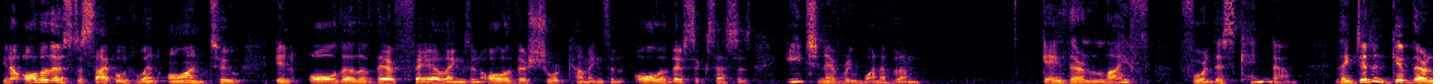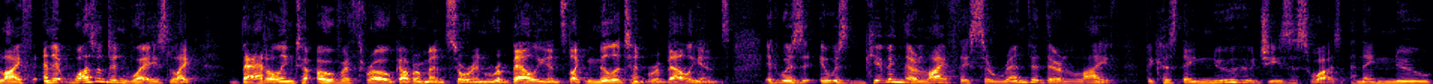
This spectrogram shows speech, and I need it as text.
you know all of those disciples went on to in all of their failings and all of their shortcomings and all of their successes, each and every one of them gave their life for this kingdom. They didn't give their life, and it wasn't in ways like battling to overthrow governments or in rebellions like militant rebellions. It was it was giving their life. They surrendered their life because they knew who Jesus was and they knew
